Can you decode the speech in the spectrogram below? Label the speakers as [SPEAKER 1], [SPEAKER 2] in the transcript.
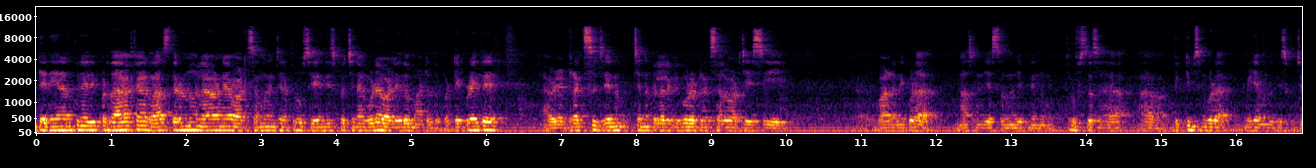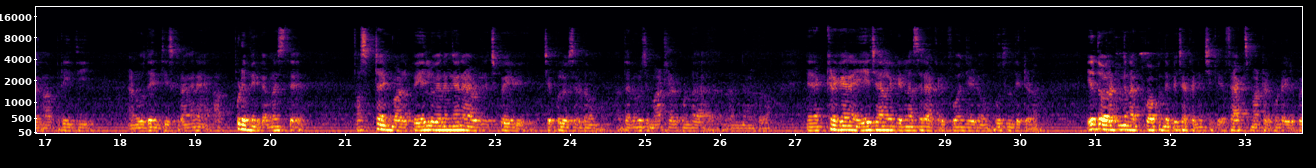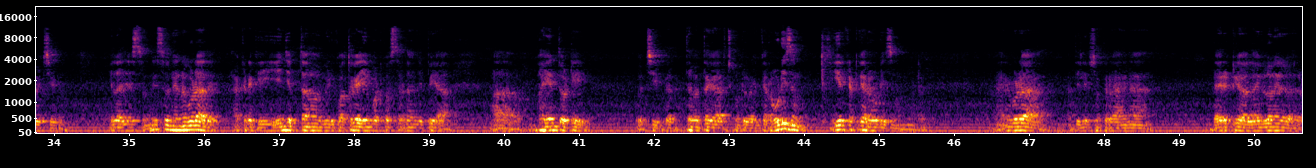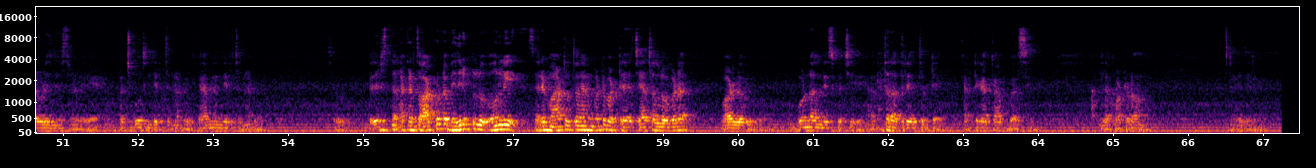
[SPEAKER 1] అంటే నేను అనుకునేది ఇప్పటిదాకా రాజ్ తరుణ్ లావణ్య వాటికి సంబంధించిన ప్రూఫ్స్ ఏం తీసుకొచ్చినా కూడా వాళ్ళు ఏదో మాటలతో బట్ ఎప్పుడైతే ఆవిడ డ్రగ్స్ చిన్న చిన్నపిల్లలకి కూడా డ్రగ్స్ అలవాటు చేసి వాళ్ళని కూడా నాశనం చేస్తుందని చెప్పి నేను ప్రూఫ్స్తో సహా ఆ విక్టిమ్స్ని కూడా మీడియా ముందు తీసుకొచ్చాను. ఆ ప్రీతి అండ్ ఉదయం తీసుకురాగానే అప్పుడే మీరు గమనిస్తే ఫస్ట్ టైం వాళ్ళ పేర్లు వినగానే ఆవిడ రెచ్చిపోయి చెప్పులు విసరడం దాని గురించి మాట్లాడకుండా నన్ను అనుకోవడం. నేను ఎక్కడికైనా ఏ ఛానల్కి వెళ్ళినా సరే అక్కడికి ఫోన్ చేయడం బూతులు తిట్టడం ఏదో ఒక రకంగా నాకు కోపం తెప్పించి అక్కడి నుంచి ఫ్యాక్ట్స్ మాట్లాడకుండా వెళ్ళిపోయి చేయడం ఇలా చేస్తుంది. సో నిన్న కూడా అదే అక్కడికి ఏం చెప్తానో వీడు కొత్తగా ఏం పట్టుకొస్తాడో అని చెప్పి ఆ- భయంతో వచ్చి పెద్ద పెద్దగా అరుచుకుంటూ ఇంకా రౌడిజం క్లియర్ కట్గా రౌడిజం అనమాట ఆయన కూడా దిలీప్ శంకర్ ఆయన డైరెక్ట్గా లైవ్లోనే రౌడిజం చేస్తున్నాడు. పచ్చిబూతులు తిడుతున్నాడు ఫ్యామిలీని తిడుతున్నాడు. సో బెదిరిస్తున్నారు. అక్కడ ఆకుండా బెదిరింపులు ఓన్లీ సరే మాటలతోనే అనుకుంటే బట్ చేతల్లో కూడా వాళ్ళు గుండాలు తీసుకొచ్చి అర్ధరాత్రి వెళ్తుంటే కరెక్ట్గా కాపు కాసి ఇలా కొట్టడం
